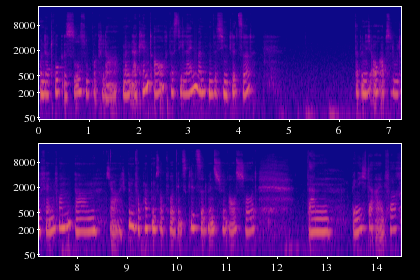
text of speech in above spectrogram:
Und der Druck ist so super klar. Man erkennt auch, dass die Leinwand ein bisschen glitzert. Da bin ich auch absoluter Fan von. Ähm, ja, ich bin ein Verpackungsopfer. Wenn es glitzert, wenn es schön ausschaut, dann bin ich da einfach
